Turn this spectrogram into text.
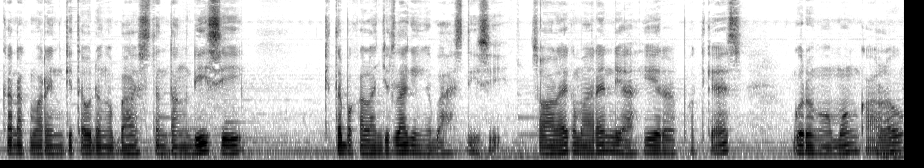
karena kemarin kita udah ngebahas tentang DC, kita bakal lanjut lagi ngebahas DC. Soalnya kemarin di akhir podcast gue udah ngomong kalau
